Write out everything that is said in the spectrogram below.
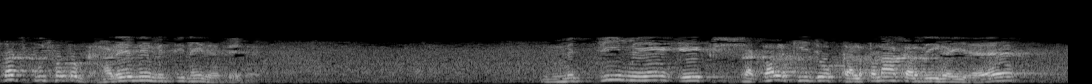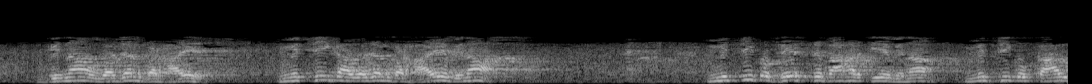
सच पूछो तो घड़े में मिट्टी नहीं रहती है। मिट्टी में एक शकल की जो कल्पना कर दी गई है, बिना वज़न बढ़ाए, मिट्टी का वज़न बढ़ाए बिना, मिट्टी को देश से बाहर किए बिना, मिट्टी को काल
